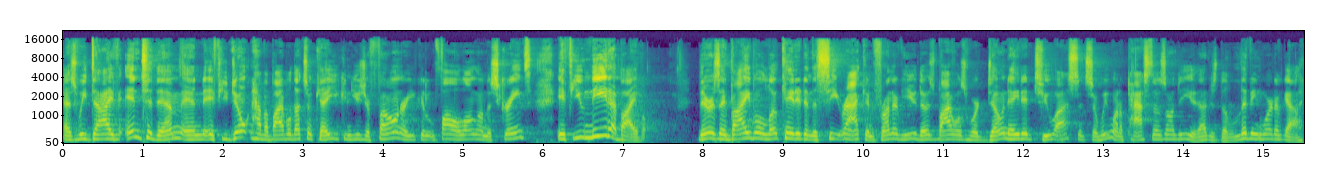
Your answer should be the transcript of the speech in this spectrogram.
as we dive into them. And if you don't have a Bible, that's okay. You can use your phone or you can follow along on the screens. If you need a Bible, there is a Bible located in the seat rack in front of you. Those Bibles were donated to us, and so we want to pass those on to you. That is the living Word of God.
